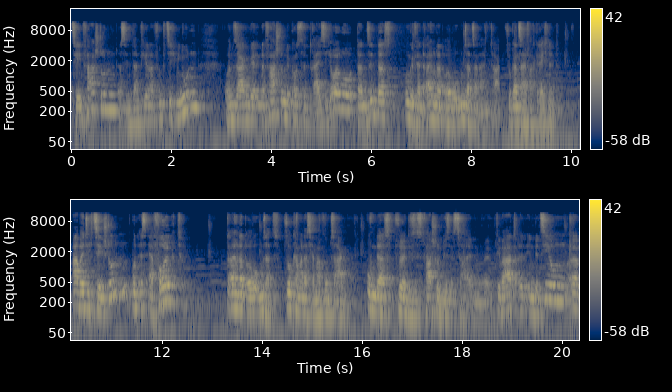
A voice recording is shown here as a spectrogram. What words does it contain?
zehn Fahrstunden, das sind dann 450 Minuten. Und sagen wir, eine Fahrstunde kostet 30 Euro, dann sind das ungefähr 300 Euro Umsatz an einem Tag. So ganz einfach gerechnet. Arbeite ich 10 Stunden und es erfolgt 300 Euro Umsatz. So kann man das ja mal grob sagen, um das für dieses Fahrschulbusiness zu halten. Privat äh, in Beziehungen. Äh,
